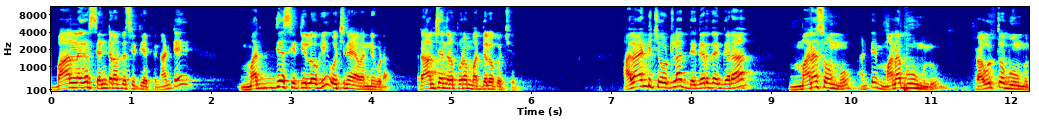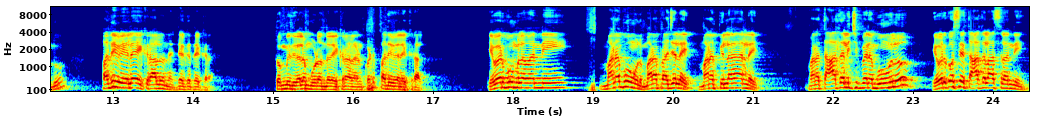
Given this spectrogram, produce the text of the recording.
Balanagar centre of the city అయిపోయింది. అంటే మధ్య సిటీలోకి వచ్చినాయి అవన్నీ కూడా. రామచంద్రపురం మధ్యలోకి వచ్చింది. అలాంటి చోట్ల దగ్గర దగ్గర మన సొమ్ము అంటే మన భూములు ప్రభుత్వ భూములు పదివేల ఎకరాలు ఉన్నాయి దగ్గర దగ్గర. తొమ్మిది వేల మూడు వందల ఎకరాలు అనుకోండి పదివేల ఎకరాలు. ఎవరి భూములు అవన్నీ? మన భూములు మన ప్రజలై మన పిల్లగాళ్ళై. మన తాతలు ఇచ్చిపోయిన భూములు ఎవరికి వస్తాయి తాతలాసులన్నీ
